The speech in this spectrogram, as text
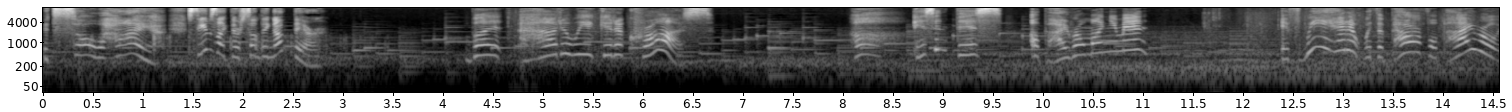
It's so high. Seems like there's something up there. But how do we get across? Isn't this a pyro monument? If we hit it with a powerful pyro...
